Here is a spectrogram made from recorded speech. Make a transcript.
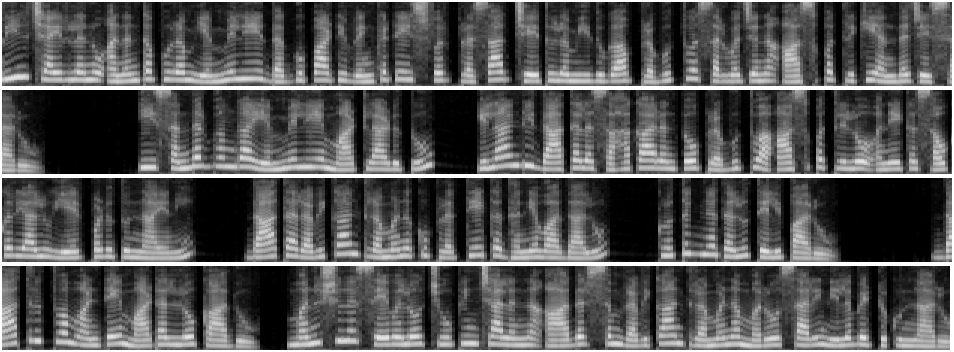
వీల్ చైర్లను అనంతపురం ఎమ్మెల్యే దగ్గుపాటి వెంకటేశ్వర్ ప్రసాద్ చేతుల మీదుగా ప్రభుత్వ సర్వజన ఆసుపత్రికి అందజేశారు. ఈ సందర్భంగా ఎమ్మెల్యే మాట్లాడుతూ ఇలాంటి దాతల సహకారంతో ప్రభుత్వ ఆసుపత్రిలో అనేక సౌకర్యాలు ఏర్పడుతున్నాయని దాత రవికాంత్ రమణకు ప్రత్యేక ధన్యవాదాలు కృతజ్ఞతలు తెలిపారు. దాతృత్వం అంటే మాటల్లో కాదు. మనుషుల సేవలో చూపించాలన్న ఆదర్శం రవికాంత్ రమణ మరోసారి నిలబెట్టుకున్నారు.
